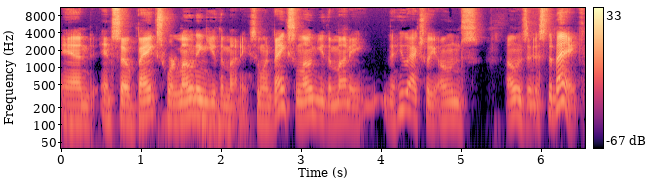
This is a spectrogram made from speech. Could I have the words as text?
and and so banks were loaning you the money. So when banks loan you the money, then who actually owns owns it? It's the bank.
